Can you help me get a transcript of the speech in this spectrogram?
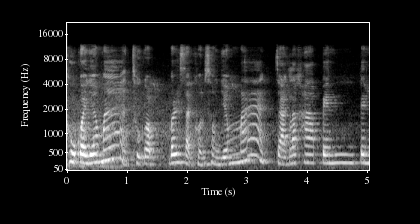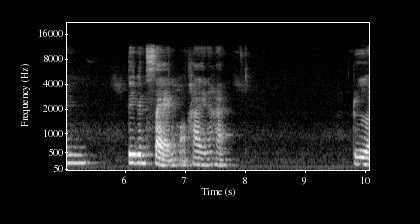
ถูกกว่าเยอะมาก ถูกกว่าบริษัทขนส่งเยอะมาก จากราคาเป็นเป็นตีเป็นแสนของไทยนะคะ เหลือ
